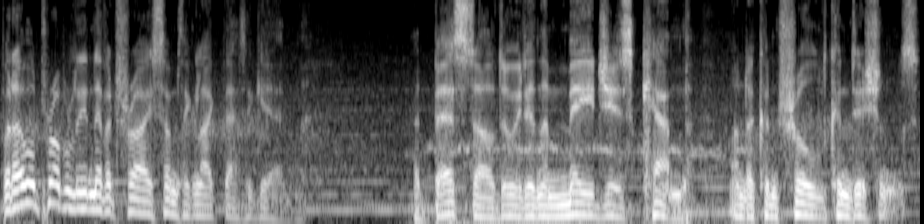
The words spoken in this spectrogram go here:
But I will probably never try something like that again. At best, I'll do it in the mage's camp, under controlled conditions.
